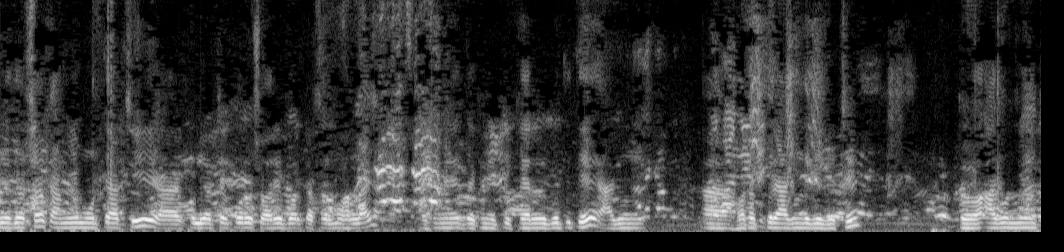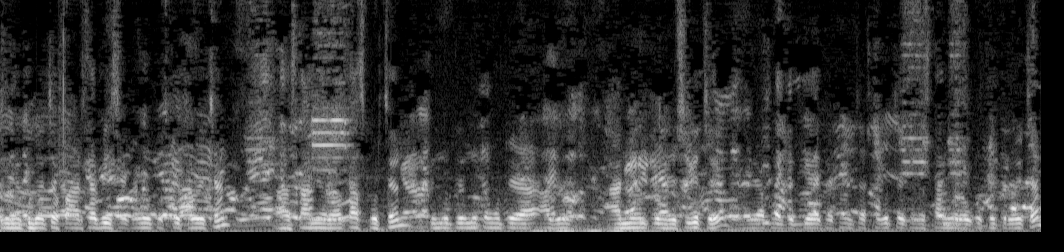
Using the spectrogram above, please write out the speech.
প্রিয় দর্শক আমি এই মুহূর্তে আছি আহ, কুলিয়ারচর পৌর শহরের বরকাছর মহল্লায়। এখানে দেখেন একটি খেরের গতিতে আগুন হঠাৎ করে আগুন লেগে গেছে। তো আগুন নিয়ন্ত্রণে কুলিয়ারচর ফায়ার সার্ভিস এখানে উপস্থিত হয়েছেন স্থানীয়রা কাজ করছেন। ইতিমধ্যে মোটামুটি আগুন নিয়ন্ত্রণে এসে গেছে। আপনাদেরকে দেখানোর চেষ্টা করছি এখানে স্থানীয়রা উপস্থিত রয়েছেন।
